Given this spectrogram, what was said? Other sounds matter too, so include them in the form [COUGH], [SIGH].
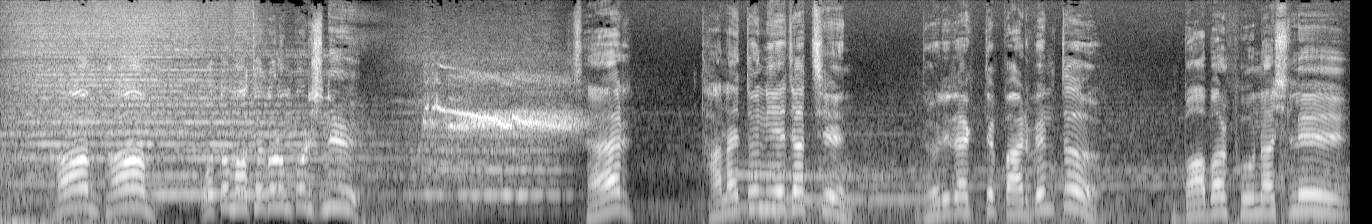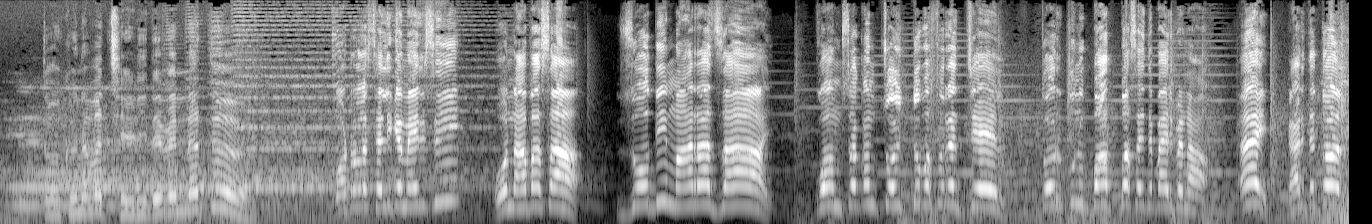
থাম থাম। অত মাথা গরম করিসনি। স্যার, থানায় তো নিয়ে যাচ্ছেন। ধরে রাখতে পারবেন তো? বাবার ফোন আসলে তখন আবার ছেড়ে দেবেন না তো? পটলের ছেলেকে মেরেছি? ও না বাসা। যদি মারা যায়, কমসে কম চোদ্দ বছরের জেল। তোর কোনো বাপ বাঁচাইতে পারবে না। এই, গাড়িতে তোল।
